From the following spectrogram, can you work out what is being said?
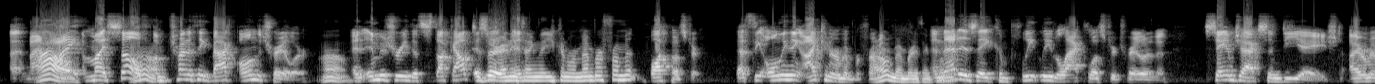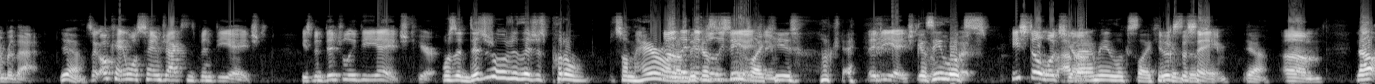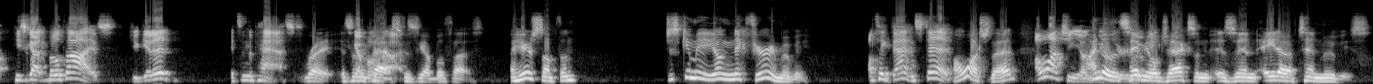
I, Wow. I, myself, Wow. I'm trying to think back on the trailer oh, and imagery that stuck out to is me. there anything that you can remember from it? Blockbuster. That's the only thing I can remember from it. I don't remember anything. And that it. is a completely lackluster trailer. Then Sam Jackson de-aged. I remember that. yeah. It's like okay, well Sam Jackson's been de-aged. He's been digitally de-aged here. Was it digital or did they just put a some hair No, on him? Because it seems de-aged like him. he's okay. They de-aged Because he looks. bit. He still looks young. I mean, he looks like he looks the just- same. Yeah. Um, Now, he's got both eyes. Do you get it? It's in the past. right. It's in the past because he got both eyes. I hear something. Just give me a young Nick Fury movie. I'll take that instead. I'll watch that. I'll watch a young. I know that Fury Samuel movie. Jackson is in eight out of ten movies.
